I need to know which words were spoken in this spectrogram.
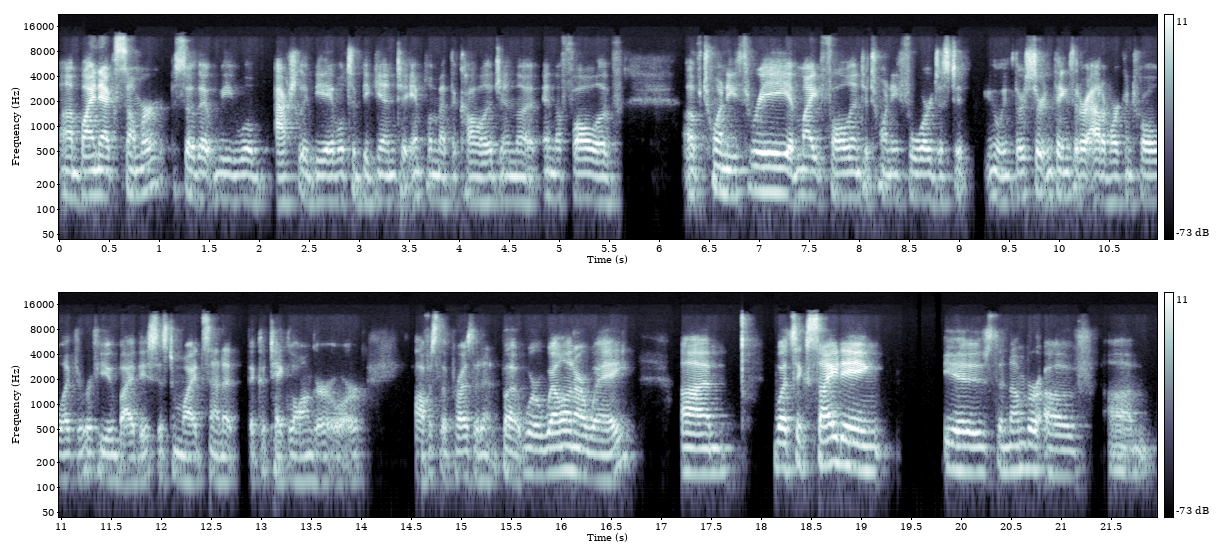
um, by next summer so that we will actually be able to begin to implement the college in the in the fall of of 23 it might fall into 24 just to you know there's certain things that are out of our control like the review by the system-wide senate that could take longer or office of the president but we're well on our way. Um, what's exciting is the number of um,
